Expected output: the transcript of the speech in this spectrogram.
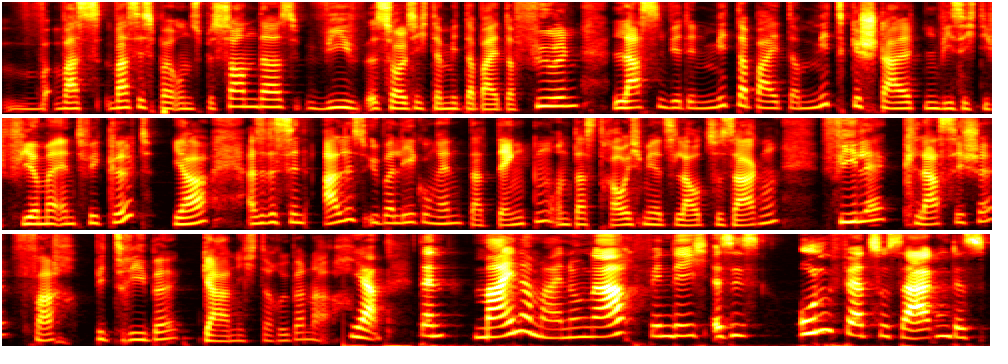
was, was ist bei uns besonders, wie soll sich der Mitarbeiter fühlen, lassen wir den Mitarbeiter mitgestalten, wie sich die Firma entwickelt, ja, also das sind alles Überlegungen, da denken, und das traue ich mir jetzt laut zu sagen, viele klassische Fachbetriebe gar nicht darüber nach. Ja, denn meiner Meinung nach finde ich, es ist unfair zu sagen, dass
